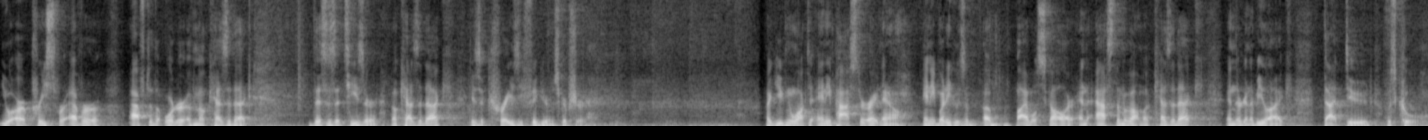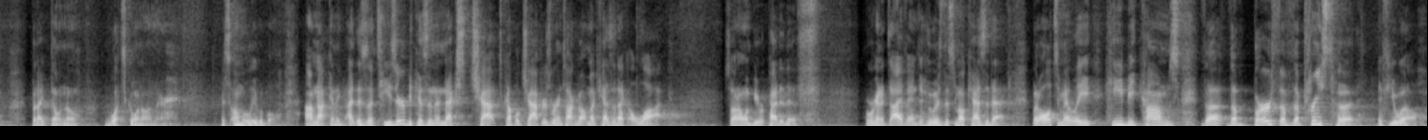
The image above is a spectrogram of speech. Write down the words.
You are a priest forever after the order of Melchizedek. This is a teaser. Melchizedek is a crazy figure in Scripture. Like you can walk to any pastor right now, anybody who's a, a Bible scholar, and ask them about Melchizedek, and they're going to be like, that dude was cool, but I don't know what's going on there. It's unbelievable. I'm not going to, this is a teaser because in the next chat, couple chapters, we're going to talk about Melchizedek a lot. So I don't want to be repetitive. We're going to dive into who is this Melchizedek. But ultimately, he becomes the, the birth of the priesthood, if you will.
